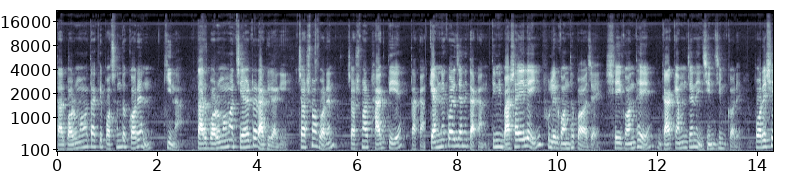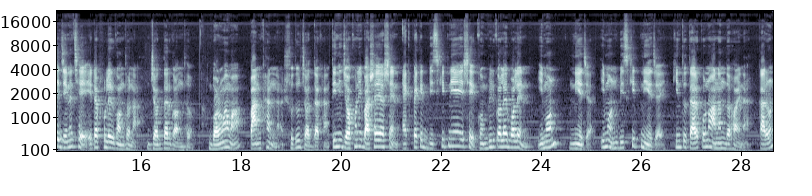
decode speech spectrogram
তার বড় মামা তাকে পছন্দ করেন কি না। তার বড় মামা চেহারাটা রাগি রাগি। চশমা পরেন, চশমার ফাঁক দিয়ে তাকান। কেমনে করে জানি তাকান। তিনি বাসায় এলেই ফুলের গন্ধ পাওয়া যায়। সেই গন্ধে গা কেমন জানি ঝিমঝিম করে। পরে সে জেনেছে এটা ফুলের গন্ধ না, জর্দার গন্ধ। বড় মামা পান খান না, শুধু জর্দা খান। তিনি যখনই বাসায় আসেন, এক প্যাকেট বিস্কিট নিয়ে এসে গম্ভীর গলায় বলেন, ইমন নিয়ে যা ইমন বিস্কিট নিয়ে যায়, কিন্তু তার কোনো আনন্দ হয় না, কারণ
